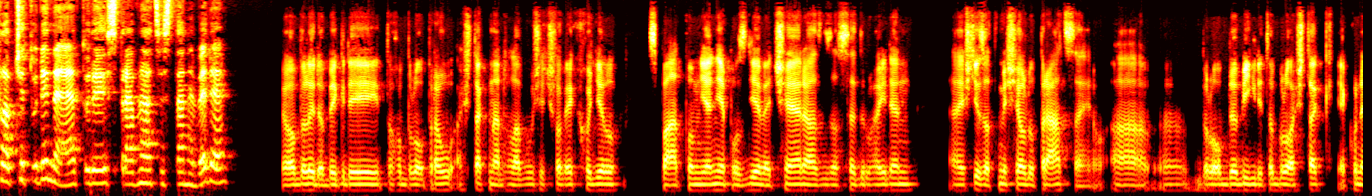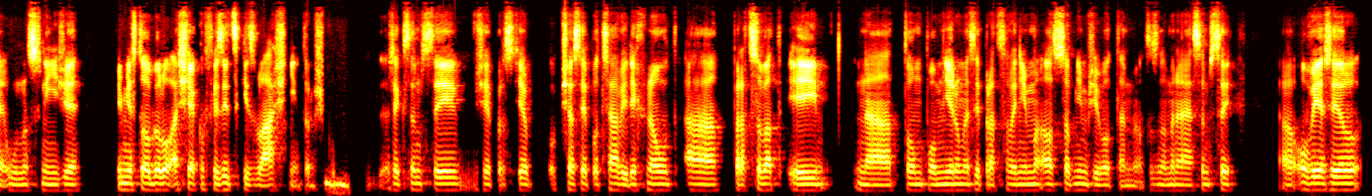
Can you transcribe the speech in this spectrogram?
chlapče, tudy ne, tudy správná cesta nevede? Jo, byly doby, kdy toho bylo opravdu až tak nad hlavu, že člověk chodil spát poměrně pozdě večer a zase druhý den ještě zatmy šel do práce. Jo. A e, bylo období, kdy to bylo až tak jako neúnosný, že, že mě z toho bylo až jako fyzicky zvláštní trošku. Mhm. Řekl jsem si, že prostě občas je potřeba vydechnout a pracovat i na tom poměru mezi pracovením a osobním životem. Jo. To znamená, já jsem si e, ověřil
